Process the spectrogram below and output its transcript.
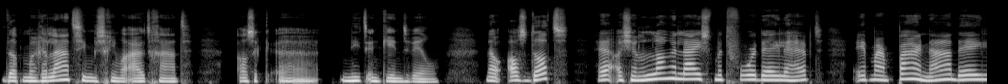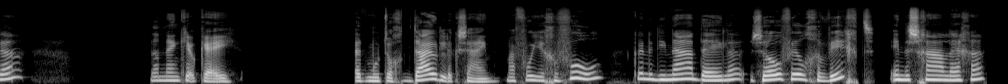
dat mijn relatie misschien wel uitgaat als ik uh, niet een kind wil. Nou, als dat, hè, als je een lange lijst met voordelen hebt en je hebt maar een paar nadelen, dan denk je: oké, het moet toch duidelijk zijn. Maar voor je gevoel kunnen die nadelen zoveel gewicht in de schaal leggen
